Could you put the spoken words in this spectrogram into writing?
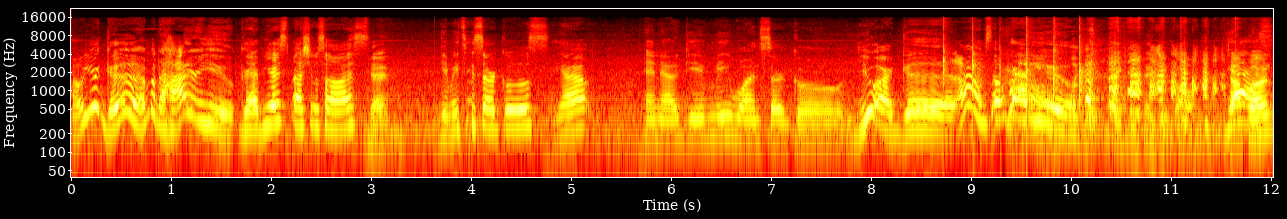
Oh, you're good. I'm gonna hire you. Grab your special sauce. Okay. Give me two circles. Yep. And now give me one circle. You are good. I'm so proud of oh, you. Oh, Look at, thank you, thank you, Cole. Yes.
